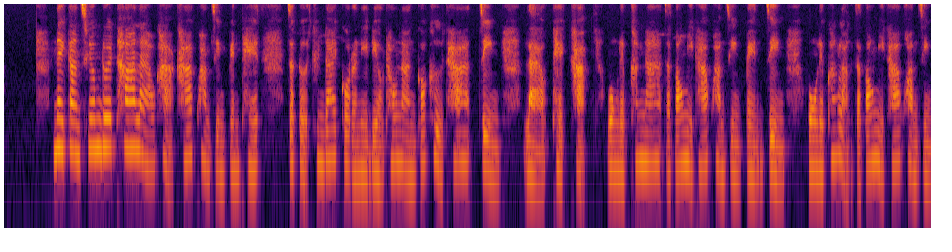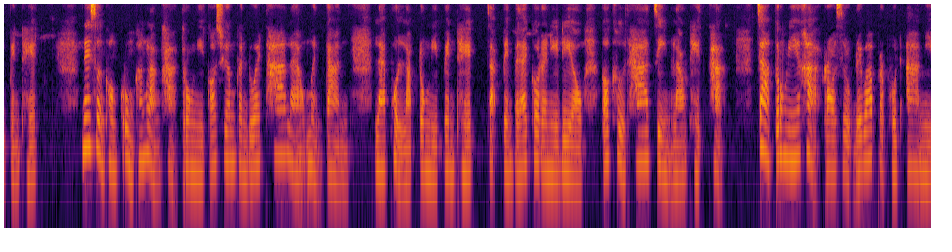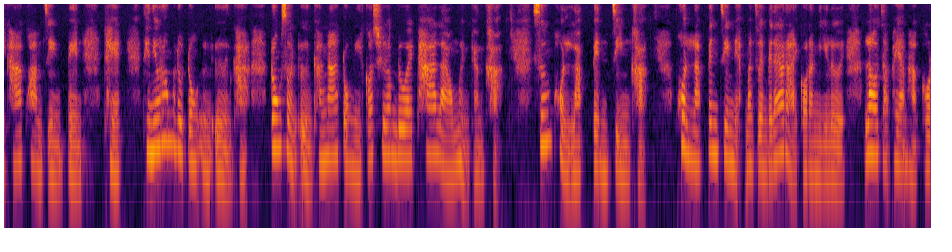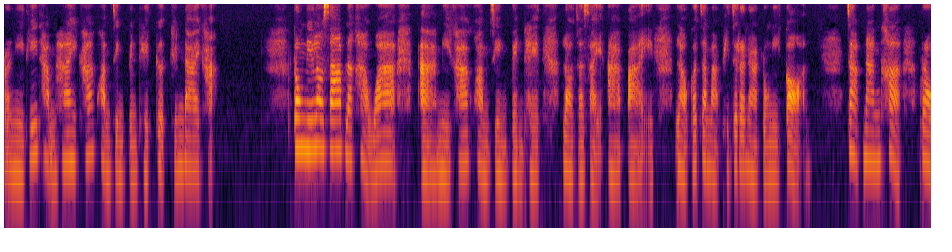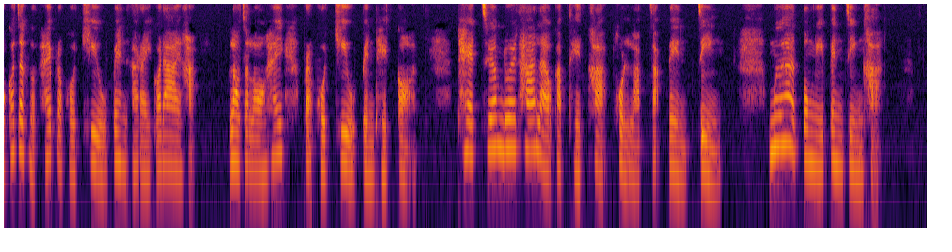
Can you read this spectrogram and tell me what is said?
ในการเชื่อมด้วยถ้าแล้วค่ะ ค่าความจริงเป็นเท็จ จะเกิดขึ้นได้กรณีเดียวเท่านั้นก็คือถ้าจริงแล้วเท็จค่ะ วงเล็บข้างหน้าจะต้องมีค่าความจริงเป็นจริง วงเล็บข้างหลังจะต้องมีค่าความจริงเป็นเท็จในส่วนของกลุ่มข้างหลังค่ะ ตรงนี้ก็เชื่อมกันด้วยถ้าแล้วเหมือนกัน และผลลัพธ์ตรงนี้เป็นเท็จ จะเป็นไปได้กรณีเดียว ก็คือถ้าจริงแล้วเท็จค่ะ จากตรงนี้ค่ะ เราสรุปได้ว่าประพจน์ R มีค่าความจริงเป็นเท็จ ทีนี้เรามาดูตรงอื่นๆค่ะ ตรงส่วนอื่นข้างหน้าตรงนี้ก็เชื่อมด้วยถ้าแล้วเหมือนกันค่ะ ซึ่งผลลัพธ์เป็นจริงค่ะผลลัพธ์เป็นจริงเนี่ยมันจะเป็นไปได้หลายกรณีเลย เราจะพยายามหากรณีที่ทำให้ค่าความจริงเป็นเท็จเกิดขึ้นได้ค่ะ ตรงนี้เราทราบแล้วค่ะว่า r มีค่าความจริงเป็นเท็จ เราจะใส่ r ไป เราก็จะมาพิจารณาตรงนี้ก่อน จากนั้นค่ะ เราก็จะกำหนดให้ประพจน์ q เป็นอะไรก็ได้ค่ะ เราจะลองให้ประพจน์ q เป็นเท็จก่อน เท็จเชื่อมด้วยถ้าแล้วกับเท็จค่ะ ผลลัพธ์จะเป็นจริง เมื่อตรงนี้เป็นจริงค่ะ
